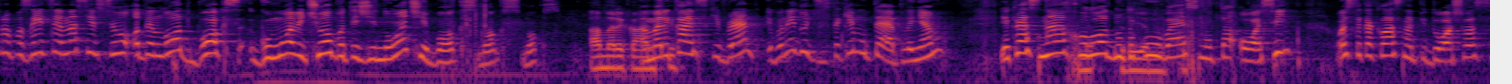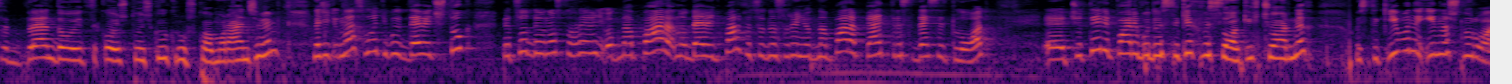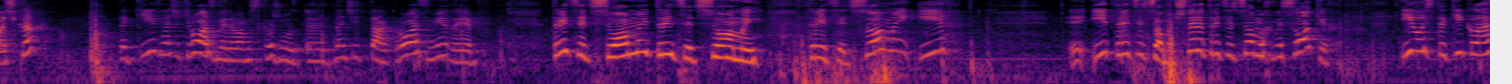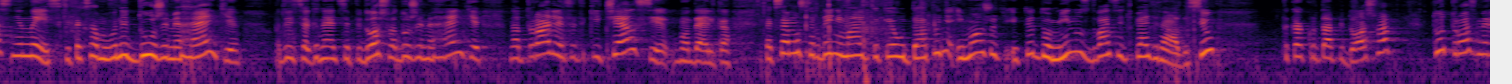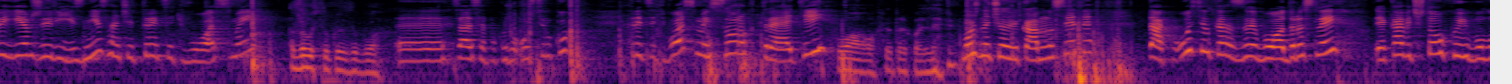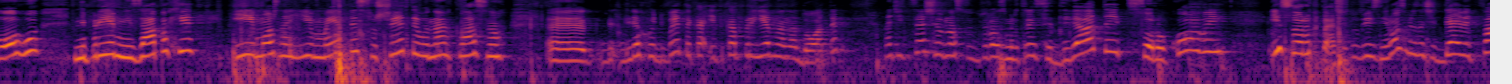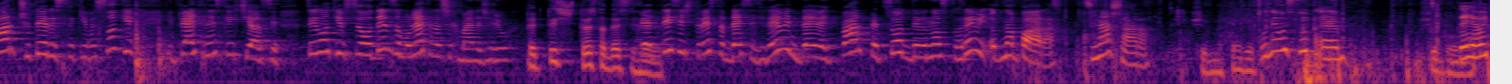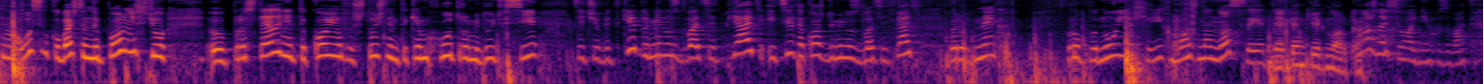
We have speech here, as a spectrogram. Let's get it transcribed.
пропозиція. У нас є всього один лот, бокс, гумові чоботи жіночі, бокс, бокс, бокс. Американський. Американський бренд, і вони йдуть з таким утепленням. Якраз на холодну таку весну та осінь. Ось така класна підошва з брендовою такою штучкою, кружком оранжевим. Значить, у нас в лоті буде 9 штук, 590 гривень одна пара, ну 9 пар, 590 гривень одна пара, 5 310 лот. Е, Чотири пари буде ось таких високих, чорних. Ось такі вони і на шнурочках. Такі, значить, розміри вам скажу. Е, Значить, так, розміри. 37, 37, 37 і, е, і 37. 4 37 високих. І ось такі класні низькі. Так само вони дуже м'ягенькі. Дивіться, гнеться підошва, дуже м'ягенькі, натуральні. Це такі Челсі моделька. Так само середині мають таке утеплення і можуть йти до мінус 25 градусів. Така крута підошва. Тут розміри є вже різні, значить 38. А за устілкою забула. Е, зараз я покажу устілку. 38, 43. Вау, все прикольно. Можна чоловікам носити. Так, устілка з водорослей, яка відштовхує вологу, неприємні запахи. І можна її мити, сушити. Вона класно е, для ходьби така і така приємна на дотик. Значить, це ще у нас тут розмір 39, 40 і 41. Тут різні розміри, значить 9 пар, 4 такі високі і 5 низьких Челсі. Цей лот є все один, замовляйте наших менеджерів. 5310 гривень. 5310 гривень, 9 пар, 590 гривень, одна пара. Ціна шара. Вони ось тут, е. Де я витягнула усілку, бачите, вони повністю е, простелені такою штучним таким хутром ідуть всі ці чобітки до мінус 25, і ці також до мінус 25 виробник пропонує, що їх можна носити. М'якенький, як І можна і сьогодні їх узувати.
